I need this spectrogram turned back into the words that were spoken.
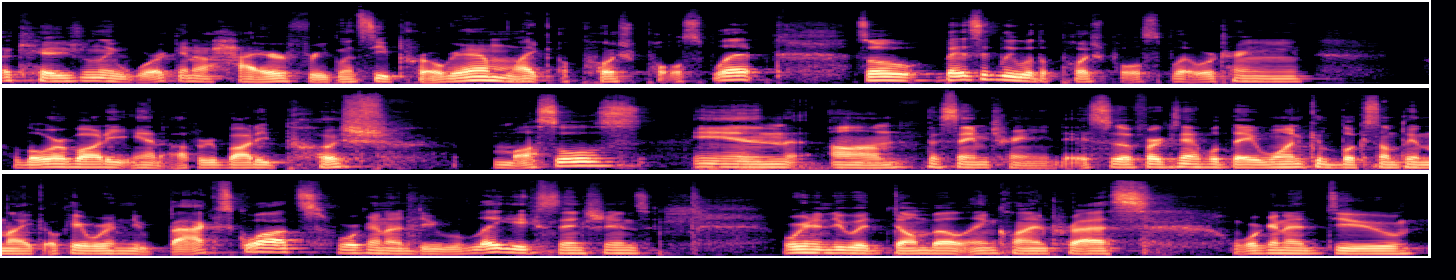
occasionally work in a higher frequency program like a push pull split, so basically with a push pull split, we're training lower body and upper body push muscles in um, the same training day. So, for example, day one could look something like okay, we're gonna do back squats, we're gonna do leg extensions, we're gonna do a dumbbell incline press, we're gonna do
